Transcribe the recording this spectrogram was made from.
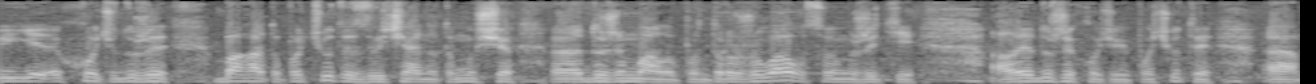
я хочу дуже багато почути, звичайно, тому що е, дуже мало подорожував у своєму житті, але я дуже хочу і почути. Е,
